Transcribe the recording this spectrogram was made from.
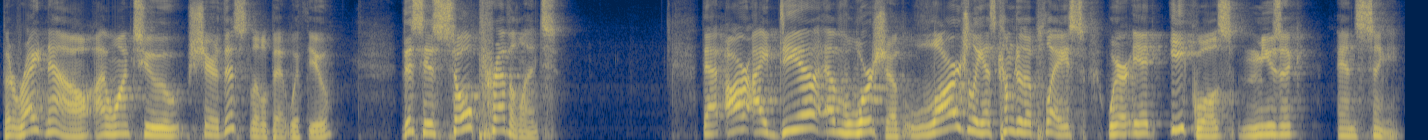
But right now, I want to share this little bit with you. This is so prevalent that our idea of worship largely has come to the place where it equals music and singing.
